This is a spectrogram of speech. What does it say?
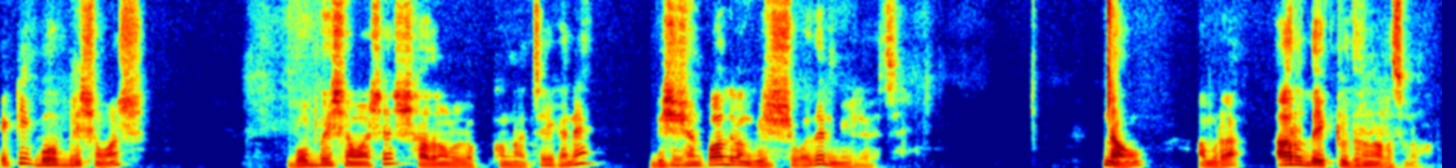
একটি বহুব্রী সমাস। বহুব্রী সমাসের সাধারণ লক্ষণ আছে। এখানে বিশেষণ পদ এবং বিশেষ্য পদের মিল হয়েছে। নাও, আমরা আরও দু একটু উদাহরণ আলোচনা করব।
